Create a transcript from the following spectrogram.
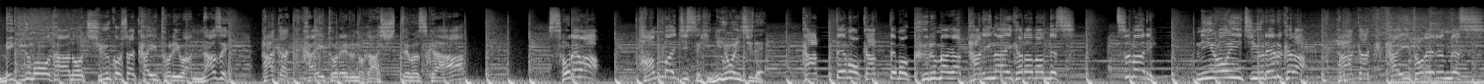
ビッグモーターの中古車買取はなぜ高く買い取れるのか知ってますか？それは販売実績日本一で買っても買っても車が足りないからなんですつまり日本一売れるから高く買い取れるんです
